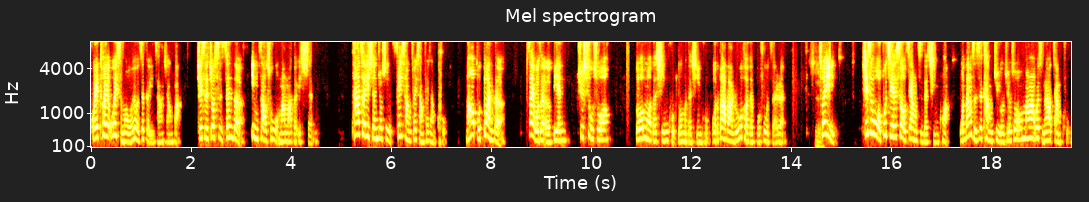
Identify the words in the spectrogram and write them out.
回推为什么我会有这个隐藏想法，其实就是真的映照出我妈妈的一生。她这一生就是非常非常非常苦，然后不断的在我的耳边去诉说多么的辛苦，多么的辛苦，我的爸爸如何的不负责任。所以其实我不接受这样子的情况，我当时是抗拒，我觉得说我妈妈为什么要这样苦？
